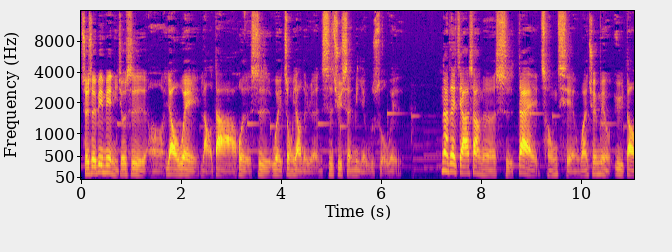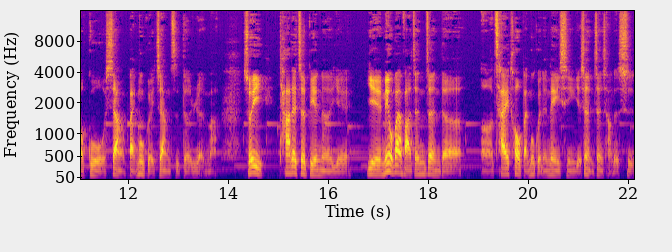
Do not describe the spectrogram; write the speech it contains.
随随便便你就是呃要为老大或者是为重要的人失去生命也无所谓。那再加上呢，史代从前完全没有遇到过像百目鬼这样子的人嘛，所以他在这边呢，也也没有办法真正的呃猜透百目鬼的内心，也是很正常的事。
